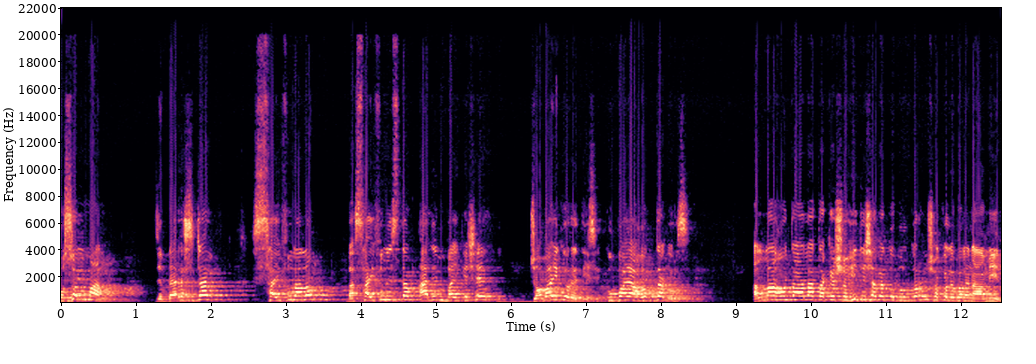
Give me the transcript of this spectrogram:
মুসলমান যে ব্যারিস্টার সাইফুল আলম বা সাইফুল ইসলাম আলিম ভাইকে সে জবাই করে দিয়েছে, কুপায়া হত্যা করেছে। আল্লাহ তাকে শহীদ হিসাবে কবুল করুন, সকলে বলেন আমিন।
